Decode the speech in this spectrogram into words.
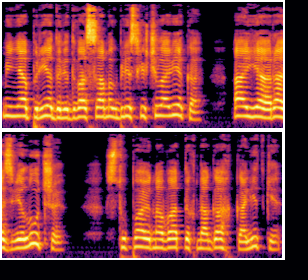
Меня предали два самых близких человека. А я разве лучше? Ступаю на ватных ногах к калитке,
